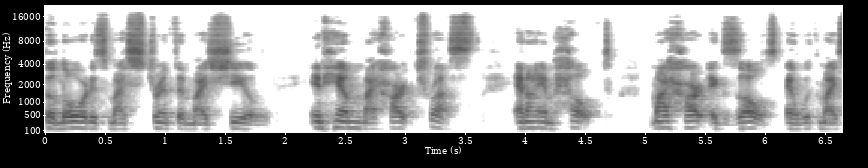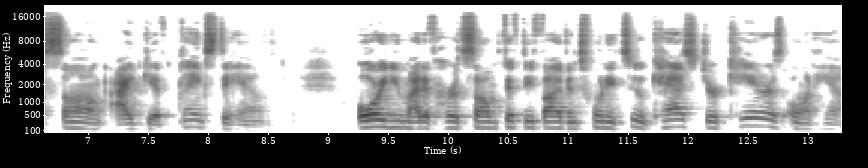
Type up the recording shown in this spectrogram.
The Lord is my strength and my shield. In Him my heart trusts, and I am helped. My heart exults, and with my song I give thanks to Him. Or you might have heard Psalm 55 and 22 Cast your cares on Him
